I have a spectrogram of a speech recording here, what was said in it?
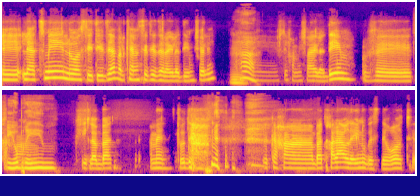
אה, לעצמי לא עשיתי את זה, אבל כן עשיתי את זה לילדים שלי. אה, אה, יש לי חמישה ילדים, וככה... שיהיו בריאים. כשהתלבט... אמן, תודה. וככה, בהתחלה עוד היינו בשדרות, אה,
